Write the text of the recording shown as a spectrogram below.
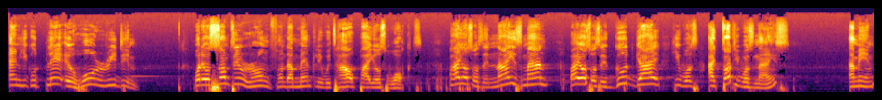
And he could play a whole rhythm. But there was something wrong fundamentally with how Pius walked. Pius was a nice man. Pius was a good guy. He was I thought he was nice. I mean,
